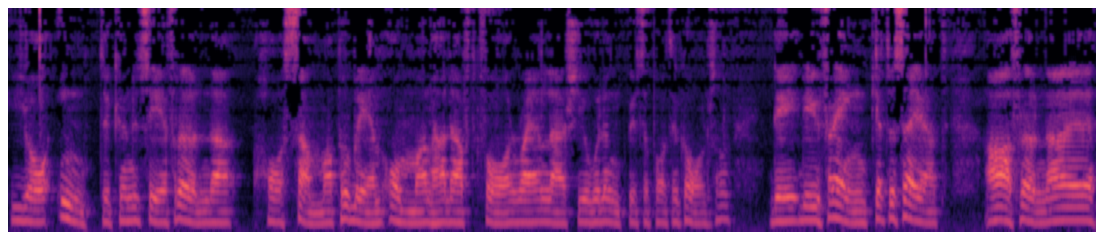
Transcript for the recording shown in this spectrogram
jag inte kunde se Frölunda ha samma problem om man hade haft kvar Ryan Lash, Joel Lundqvist och Patrik Karlsson. Det, det är ju för enkelt att säga att ah, Frölunda eh,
